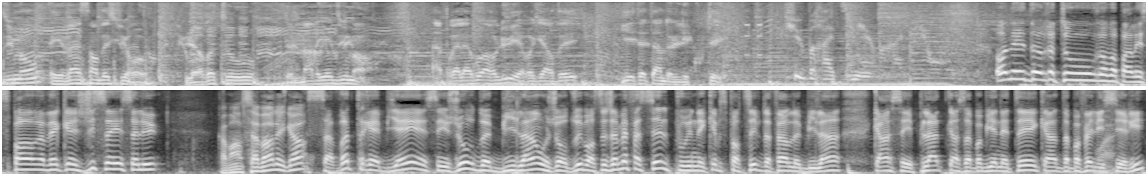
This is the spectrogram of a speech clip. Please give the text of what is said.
Dumont et Vincent Dessureau. Le retour de Mario Dumont. Après l'avoir lu et regardé, il était temps de l'écouter. Cube Radio. On est de retour. On va parler sport avec JC. Salut. Comment ça va, les gars? Ça va très bien. C'est jour de bilan aujourd'hui. Bon, c'est jamais facile pour une équipe sportive de faire le bilan quand c'est plate, quand ça n'a pas bien été, quand t'as pas fait les séries.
